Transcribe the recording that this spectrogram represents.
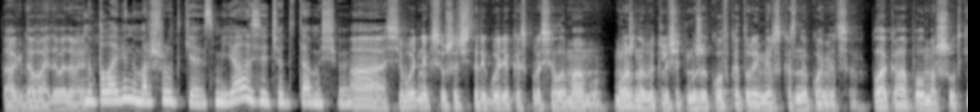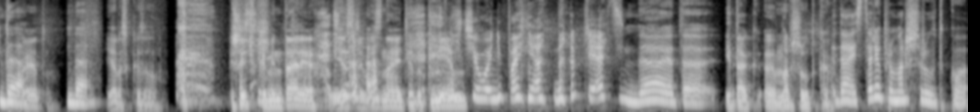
Так, давай, давай, давай. Ну, половина маршрутки смеялась и что-то там еще. А, сегодня Ксюша 4 годика спросила маму, можно выключить мужиков, которые мерзко знакомятся? Плакала пол маршрутки. Да. Про эту Да. я рассказал. Пишите в комментариях, если вы знаете этот мем. Ничего не понятно опять. Да, это... Итак, э, маршрутка. Да, история про маршрутку.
